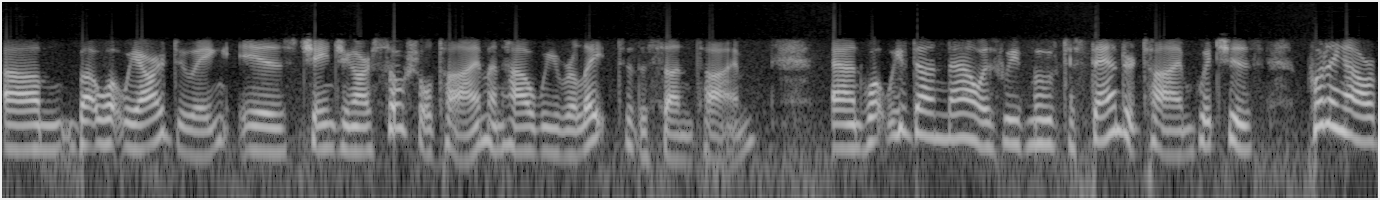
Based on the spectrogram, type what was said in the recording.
Um, but what we are doing is changing our social time and how we relate to the sun time. And what we've done now is we've moved to standard time, which is putting our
